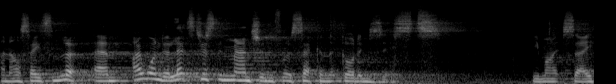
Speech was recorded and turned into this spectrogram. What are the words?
and I'll say to them, look, um, I wonder, let's just imagine for a second that God exists. You might say,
